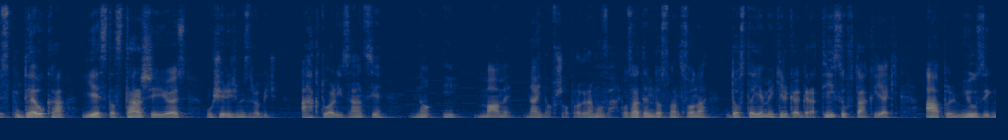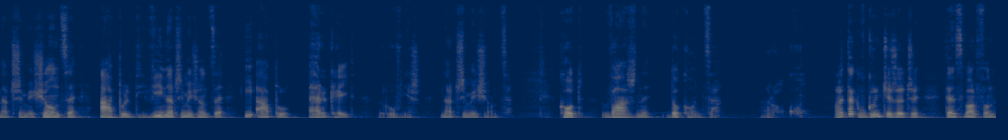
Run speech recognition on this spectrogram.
Z pudełka jest to starszy iOS, musieliśmy zrobić aktualizację, no i mamy najnowsze oprogramowanie. Poza tym do smartfona dostajemy kilka gratisów, takie jak Apple Music na 3 miesiące, Apple TV na 3 miesiące i Apple Arcade również na 3 miesiące. Kod ważny do końca roku. Ale tak w gruncie rzeczy ten smartfon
